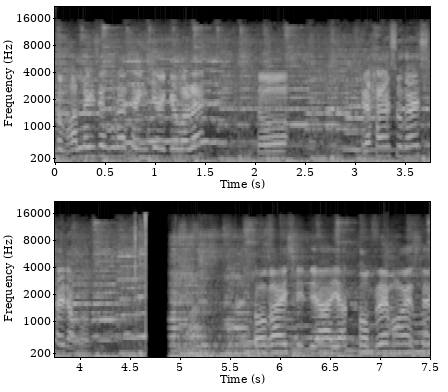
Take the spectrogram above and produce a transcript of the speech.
তো ভাল লাগিছে খুৰাই থেংক ইউ একেবাৰে। তো দেখাই আছোঁ গাইজ চাই থাকক। তো গাইজ এতিয়া ইয়াত প্ৰগ্ৰেম হৈ আছে।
